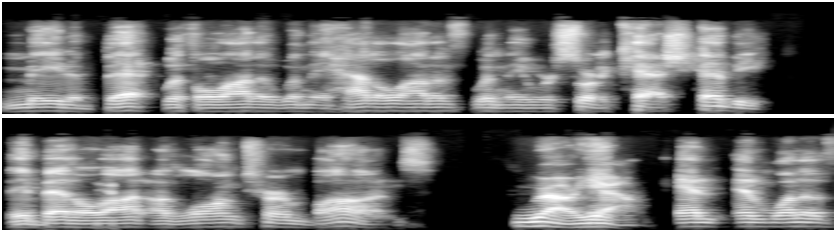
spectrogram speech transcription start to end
made a bet with a lot of when they had a lot of when they were sort of cash heavy. They bet a lot on long term bonds. Well, yeah, and, and and one of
